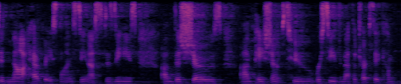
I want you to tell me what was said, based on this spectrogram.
did not have baseline CNS disease. Um, this shows um, patients who received methotrexate com-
